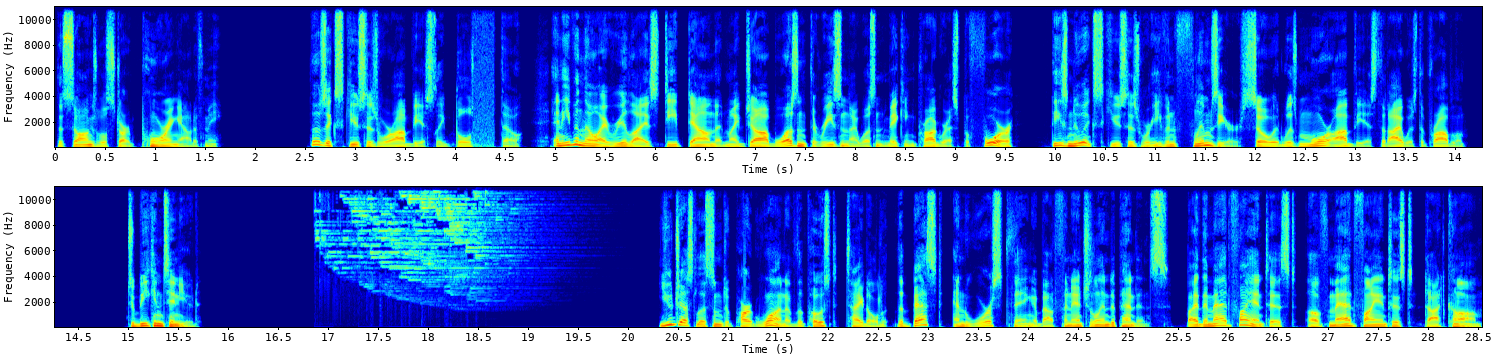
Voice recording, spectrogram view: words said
the songs will start pouring out of me. Those excuses were obviously bullshit, though, and even though I realized deep down that my job wasn't the reason I wasn't making progress before, these new excuses were even flimsier, so it was more obvious that I was the problem. To be continued. You just listened to part one of the post titled The Best and Worst Thing About Financial Independence by the Mad of madfientist.com.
